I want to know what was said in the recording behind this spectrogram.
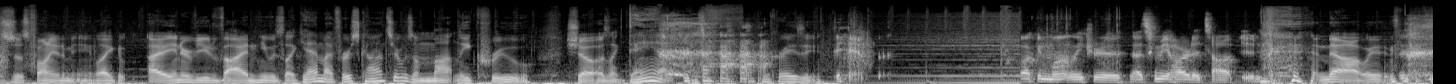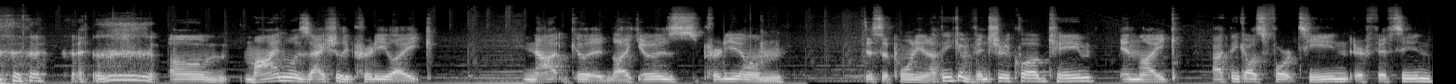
it's just funny to me. Like I interviewed Vide and he was like, "Yeah, my first concert was a Motley Crue show." I was like, "Damn, that's fucking crazy." Damn. Fucking Motley Crue. That's gonna be hard to top, dude. no, we, um, mine was actually pretty like not good. Like it was pretty um disappointing. I think Adventure Club came in like I think I was 14 or 15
